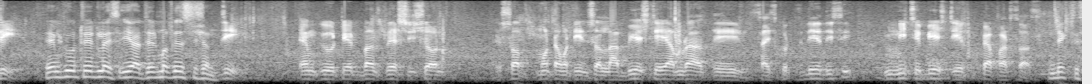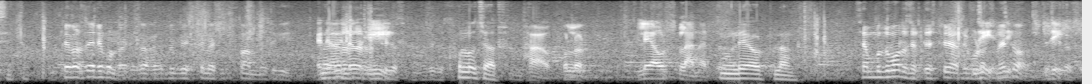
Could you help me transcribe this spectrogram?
জি। এম কিউ ট্রেড লাইস ইয়া ট্রেডমার্ক রেজিস্ট্রেশন জি। এম কিউ বাস রেজিস্ট্রেশন সব মোটামুটি ইনশাল্লাহ বিএসটি আমরা এই সাইজ করতে দিয়ে দিছি। নিচে বিএসটি এর পেপারস আছে। দেখতেছি। একটু এটা হলো ই ষোলো চার। হ্যাঁ ফ্লোর লেআউট প্ল্যান আর। লেআউট প্ল্যান স্যাম্পল তোমার আছে টেস্টে আছে তো? জি, জি। ঠিক আছে।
